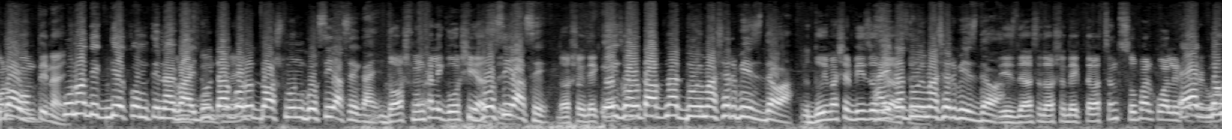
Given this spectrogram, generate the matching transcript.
কোনো কমতি নাই। কোনো দিক দিয়ে কমতি নাই ভাই। দুইটা গরুর দশ মন গোসি আছে গায়ে। 10 মন খালি আছে। গোসি আছে। দর্শক দেখতে এই গরুটা আপনার দুই মাসের বীজ দেওয়া। দুই মাসের বীজও হ্যাঁ, এটা দুই মাসের বীজ দেওয়া। বীজ দেওয়া আছে। দর্শক দেখতে পাচ্ছেন সুপার কোয়ালিটি একদম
